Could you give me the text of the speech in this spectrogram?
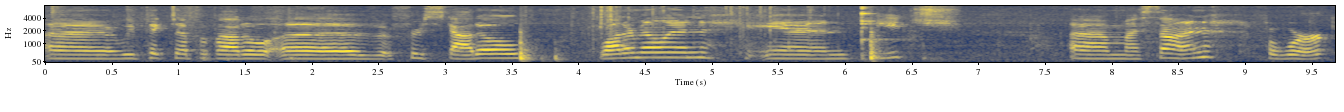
uh, we picked up a bottle of Fruscato watermelon and peach. Um, my son, for work,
